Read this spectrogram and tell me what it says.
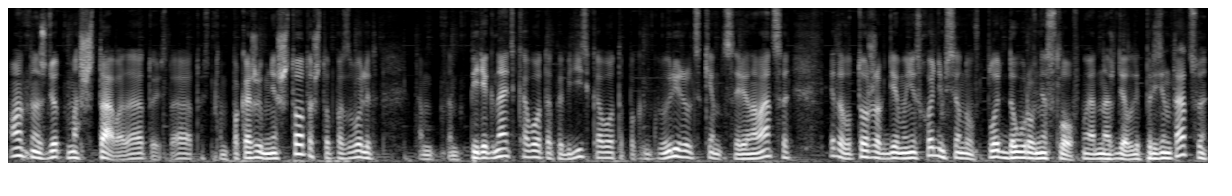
Он от нас ждет масштаба, да, то есть, да, то есть там, покажи мне что-то, что позволит там, там, перегнать кого-то, победить кого-то, поконкурировать с кем-то, соревноваться. Это вот тоже, где мы не сходимся, ну, вплоть до уровня слов. Мы однажды делали презентацию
